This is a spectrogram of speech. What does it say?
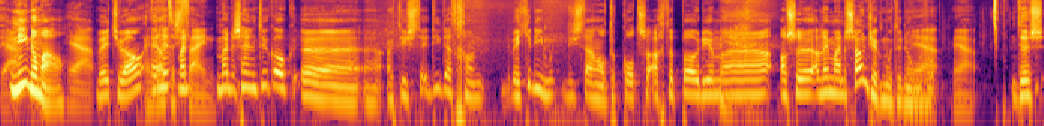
Ja. Niet normaal, Ja, weet je wel. en En dat het- is maar, fijn. maar er zijn natuurlijk ook eh, eh, artiesten die dat gewoon, weet je, die, die staan al te kotsen achter het podium eh, als ze alleen maar de soundcheck moeten doen. Ja, ja. Dus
